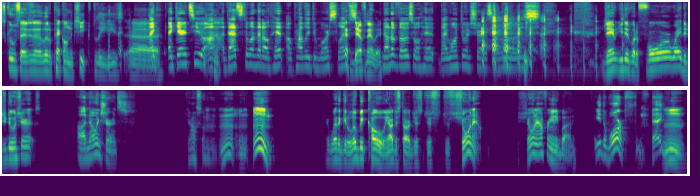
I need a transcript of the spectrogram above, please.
Scoob says a little peck on the cheek, please. Uh, I, I guarantee you, uh, that's the one that I'll hit. I'll probably do more slips. definitely. None of those will hit. I won't do insurance on those. Jam, you did what a four way? Did you do insurance? Uh, no insurance. Y'all some mm mm mm. The weather get a little bit cold. Y'all just start just just just showing out, showing out for anybody. Need the warmth. Okay. Mm.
